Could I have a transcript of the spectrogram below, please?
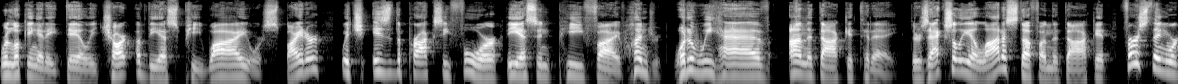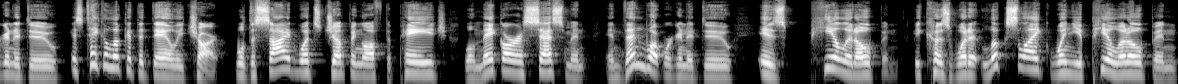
We're looking at a daily chart of the SPY or Spider, which is the proxy for the S&P 500. What do we have on the docket today? There's actually a lot of stuff on the docket. First thing we're going to do is take a look at the daily chart. We'll decide what's jumping off the page, we'll make our assessment, and then what we're going to do is peel it open because what it looks like when you peel it open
